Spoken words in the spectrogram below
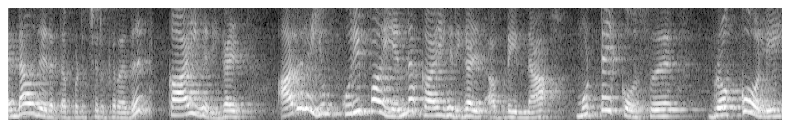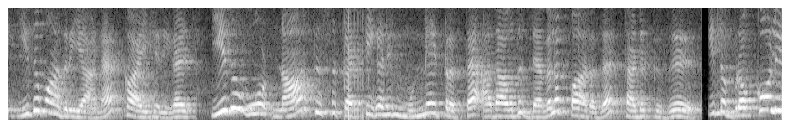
ரெண்டாவது இடத்தை பிடிச்சிருக்கிறது காய்கறிகள். அதுலேயும் குறிப்பாக என்ன காய்கறிகள் அப்படின்னா முட்டைக்கோசு புரொக்கோலி இது மாதிரியான காய்கறிகள். இதுவும் நார்த்திசு கட்டிகளின் முன்னேற்றத்தை அதாவது டெவலப் ஆகிறத தடுக்குது. இந்த புரொக்கோலி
